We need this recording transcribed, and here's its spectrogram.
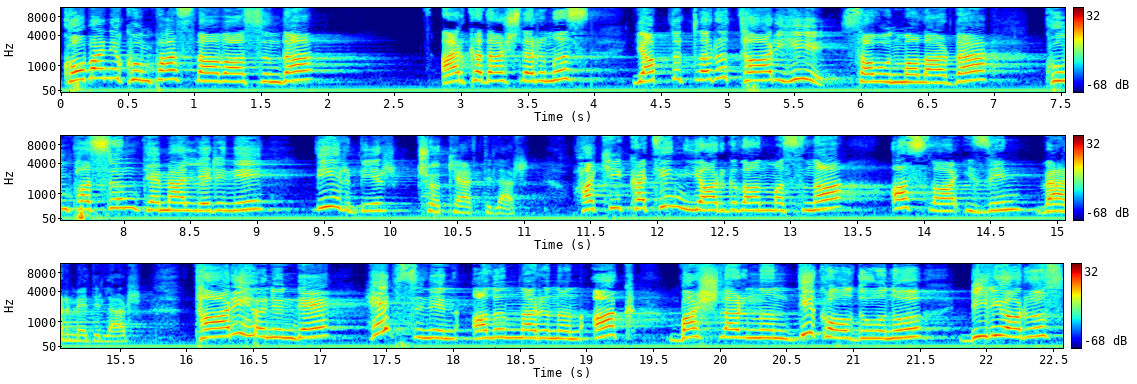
Kobani Kumpas davasında arkadaşlarımız yaptıkları tarihi savunmalarda kumpasın temellerini bir bir çökerttiler. Hakikatin yargılanmasına asla izin vermediler. Tarih önünde hepsinin alınlarının ak, başlarının dik olduğunu biliyoruz.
